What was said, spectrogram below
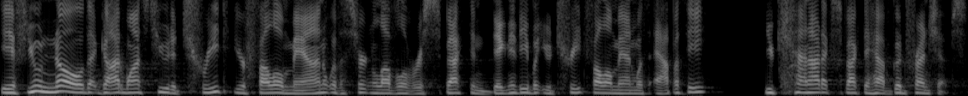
If you know that God wants you to treat your fellow man with a certain level of respect and dignity, but you treat fellow man with apathy, you cannot expect to have good friendships.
